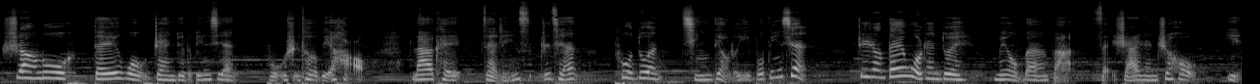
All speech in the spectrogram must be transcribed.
上路 Devil 战队的兵线不是特别好，Lucky 在临死之前破盾清掉了一波兵线，这让 Devil 战队没有办法在杀人之后也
